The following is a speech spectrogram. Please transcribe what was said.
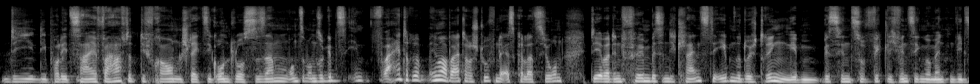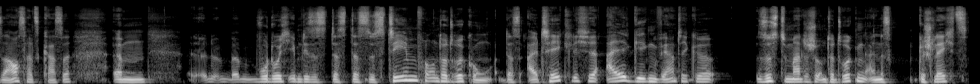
die die Polizei verhaftet die Frauen und schlägt sie grundlos zusammen und so und so gibt es weitere immer weitere Stufen der Eskalation, die aber den Film bis in die kleinste Ebene durchdringen, eben bis hin zu wirklich winzigen Momenten wie dieser Haushaltskasse. Ähm, äh, wodurch eben dieses das das System von Unterdrückung, das alltägliche allgegenwärtige systematische Unterdrücken eines Geschlechts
